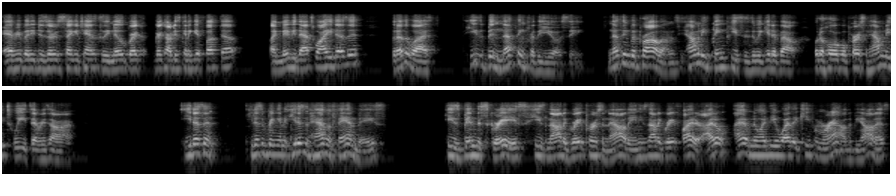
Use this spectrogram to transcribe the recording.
everybody deserves a second chance because he know Greg, Greg Hardy's going to get fucked up. Like maybe that's why he does it. But otherwise, he's been nothing for the UFC. Nothing but problems. How many think pieces do we get about what a horrible person? How many tweets every time? He doesn't he doesn't bring in he doesn't have a fan base. He's been disgraced. He's not a great personality and he's not a great fighter. I don't I have no idea why they keep him around to be honest,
